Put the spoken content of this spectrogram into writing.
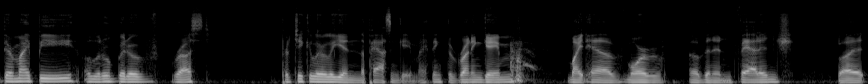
there might be a little bit of rust, particularly in the passing game. I think the running game might have more of- an advantage, but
